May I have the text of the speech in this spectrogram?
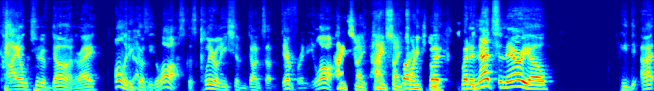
Kyle should have done, right? Only because he lost, because clearly he should have done something different. He lost. Hindsight, hindsight, twenty twenty. But, but in that scenario, he I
